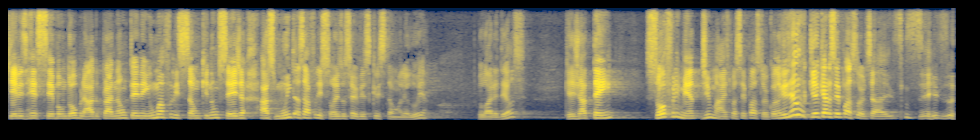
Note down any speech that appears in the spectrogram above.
que eles recebam dobrado para não ter nenhuma aflição que não seja as muitas aflições do serviço cristão. Aleluia. Glória a Deus. Que já tem sofrimento demais para ser pastor. Quando alguém diz, eu quero ser pastor, eu disse, ah, isso,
